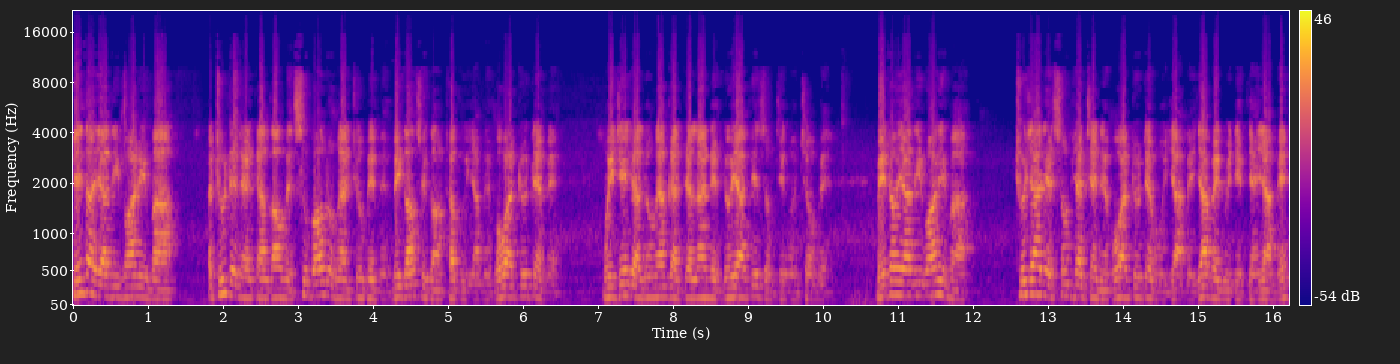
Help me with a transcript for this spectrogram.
ပိဿယာတိဘာတွေမှာ အထုတလည်းကံကောင်းမယ်စုပေါင်းလုပ်ငန်းကျိုးပေးမယ်မိကောင်းဆွေကောင်းထောက်ကူရမယ်ဘဝတွတ်တက်မယ်ငွေကြေးကလုပ်ငန်းကတက်လန်းတဲ့လိုရာပြည့်စုံခြင်းကိုချုပ်မယ်မေထုံယာတိဘာတွေမှာထူးခြားတဲ့ဆုံးဖြတ်ချက်နဲ့ဘဝတွတ်တက်မှုရမယ်ရပိုင်ခွင့်တွေပြန်ရမယ်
